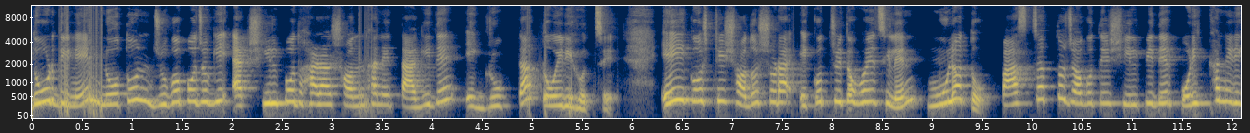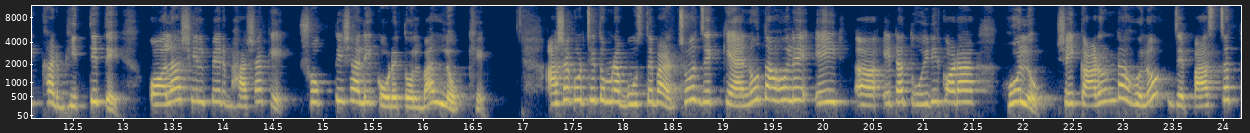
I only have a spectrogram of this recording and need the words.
দুর্দিনে নতুন যুগোপযোগী এক শিল্পধারা সন্ধানের তাগিদে এই গ্রুপটা তৈরি হচ্ছে। এই গোষ্ঠীর সদস্যরা একত্রিত হয়েছিলেন মূলত পাশ্চাত্য জগতের শিল্পীদের পরীক্ষা নিরীক্ষার ভিত্তিতে কলা শিল্পের ভাষাকে শক্তিশালী করে তোলবার লক্ষ্যে। আশা করছি তোমরা বুঝতে পারছ যে কেন তাহলে এই এটা তৈরি করা হলো। সেই কারণটা হলো যে পাশ্চাত্য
